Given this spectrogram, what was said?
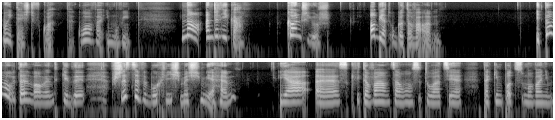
Mój teść wkłada głowę i mówi: No, Angelika, kończ już. Obiad ugotowałem. I to był ten moment, kiedy wszyscy wybuchliśmy śmiechem. Ja e, skwitowałam całą sytuację takim podsumowaniem.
